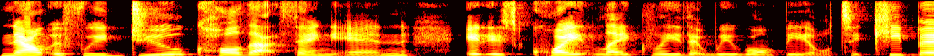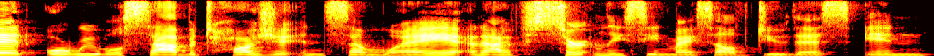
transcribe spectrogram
Now, if we do call that thing in, it is quite likely that we won't be able to keep it or we will sabotage it in some way. And I've certainly seen myself do this in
